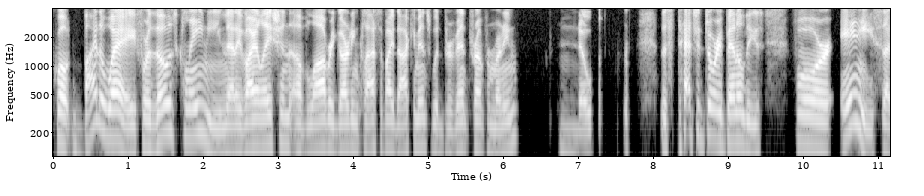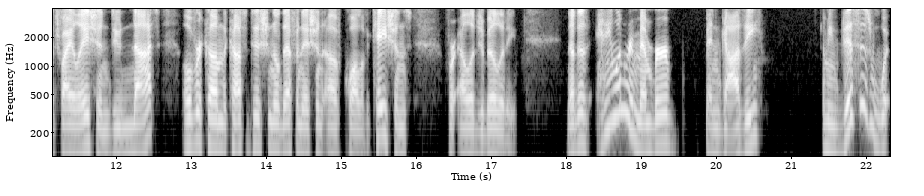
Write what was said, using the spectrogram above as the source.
Quote by the way for those claiming that a violation of law regarding classified documents would prevent trump from running nope the statutory penalties for any such violation do not overcome the constitutional definition of qualifications for eligibility. Now, does anyone remember Benghazi? I mean, this is what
